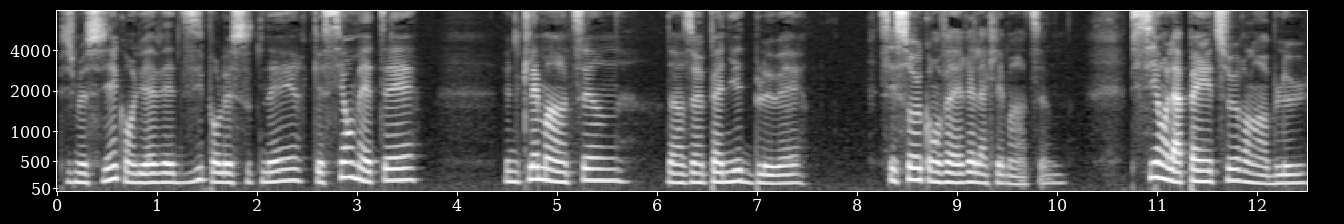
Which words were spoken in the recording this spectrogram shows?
Puis je me souviens qu'on lui avait dit pour le soutenir que si on mettait une clémentine dans un panier de bleuets, c'est sûr qu'on verrait la clémentine. Si on la peinture en bleu,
